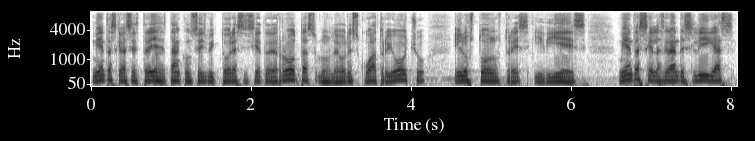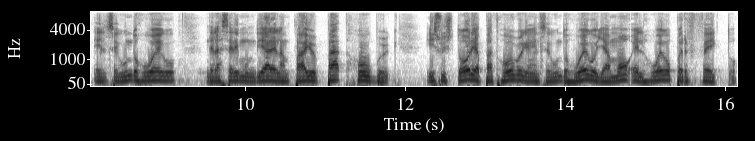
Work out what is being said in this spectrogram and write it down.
Mientras que las estrellas están con 6 victorias y 7 derrotas, los leones 4 y 8 y los toros 3 y 10. Mientras que en las grandes ligas, el segundo juego de la Serie Mundial, el umpire Pat Hoberg y su historia, Pat Hoberg en el segundo juego llamó el juego perfecto.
